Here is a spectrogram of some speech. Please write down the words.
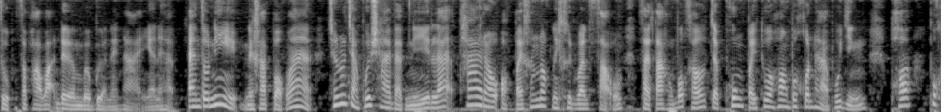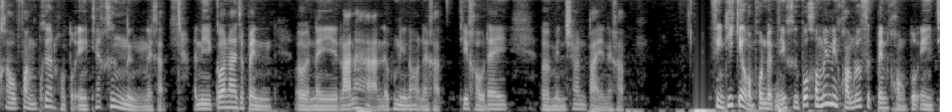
สู่สภาวะเดิมเบื่อๆหน่ายๆอย่างเงี้ยนะครับแอนโทนีนะครับบอกว่าฉันรู้จักผู้ชายแบบนี้ และถ้าเราออกไปข้างนอกในคืนวันเสาร์สายตาของพวกเขาจะพุ่งไปทั่วห้องเพื่อค้นหาผู้หญิง เพราะพวกเขาฟังเพื่อนของตัวเองแค่ครึ่งหนึ่งนะครับ อันนี้ก็น่าจะเป็นเออในร้านอาหารแล้วพวกนี้เนาะนะครับ ที่เขาได้เออเมนชั่นไปนะครับ สิ่งที่เกี่ยวกับคนแบบนี้คือ พวกเขาไม่มีความรู้สึกเป็นของตัวเองจ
